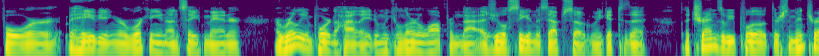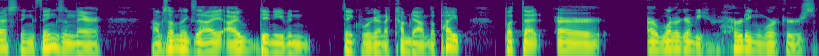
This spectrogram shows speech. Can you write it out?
for behaving or working in an unsafe manner are really important to highlight, and we can learn a lot from that. As you'll see in this episode, when we get to the the trends that we pull out, there's some interesting things in there. Um, some things that I, I didn't even think were going to come down the pipe, but that are are what are going to be hurting workers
